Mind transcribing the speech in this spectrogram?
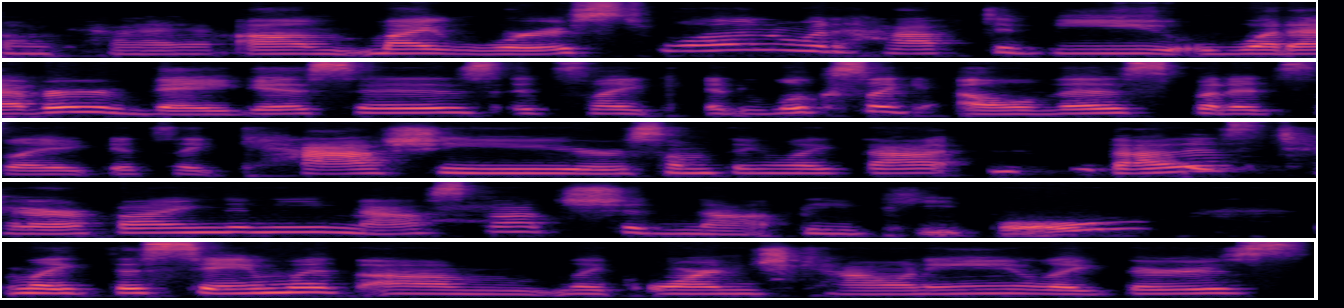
Okay. Um, my worst one would have to be whatever Vegas is. It's like it looks like Elvis, but it's like it's like Cashy or something like that. That is terrifying to me. Mascots should not be people. Like the same with um like Orange County. Like there's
